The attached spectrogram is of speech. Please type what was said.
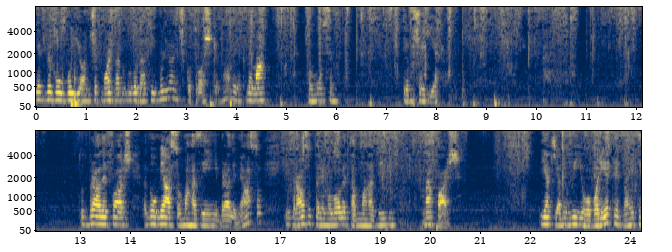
Якби був бульйончик, можна би було дати і бульйончику трошки. Ну, але як нема, то мусимо тим, що є. Тут брали фарш, ну, м'ясо в магазині, брали м'ясо і зразу перемололи там в магазині на фарш. Як я не вмію говорити, знаєте,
